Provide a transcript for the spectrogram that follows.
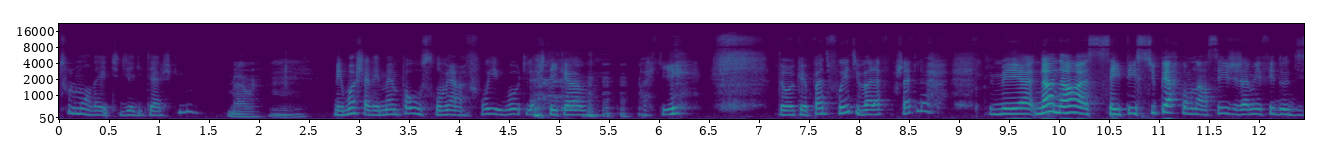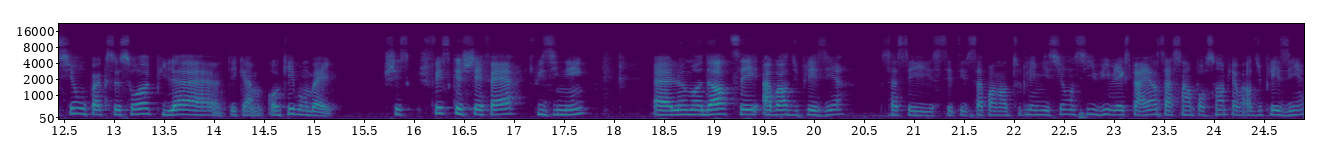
tout le monde a étudié à l'ITHQ. Ben ouais. Mhm. Mais moi, je savais même pas où se trouvait un fouet ou autre. Là, j'étais comme, OK. Donc, euh, pas de fouet, tu vas à la fourchette, là. Mais euh, non, non, euh, ça a été super condensé. J'ai jamais fait d'audition ou quoi que ce soit. Puis là, t'es comme, OK, bon, ben, je, fais ce que je sais faire, cuisiner. Euh, le mot d'ordre, c'est avoir du plaisir. Ça, c'était ça pendant toute l'émission aussi. Vivre l'expérience à 100% puis avoir du plaisir.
